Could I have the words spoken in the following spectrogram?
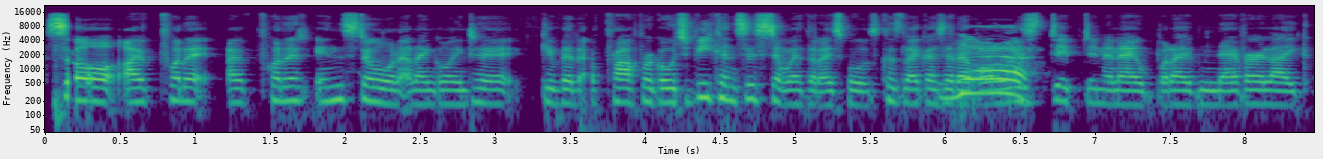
So I put it, I put it in stone, and I'm going to give it a proper go to be consistent with it, I suppose. Because like I said, yeah. I've always dipped in and out, but I've never like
